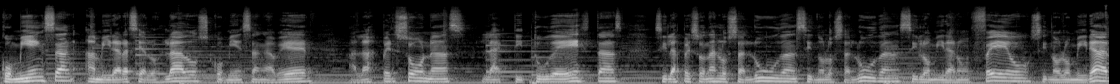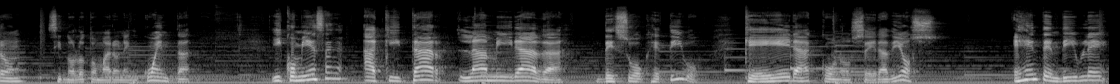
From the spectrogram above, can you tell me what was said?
comienzan a mirar hacia los lados, comienzan a ver a las personas, la actitud de estas, si las personas lo saludan, si no lo saludan, si lo miraron feo, si no lo miraron, si no lo tomaron en cuenta. Y comienzan a quitar la mirada de su objetivo, que era conocer a Dios. Es entendible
